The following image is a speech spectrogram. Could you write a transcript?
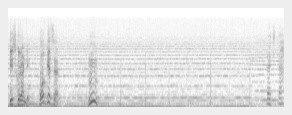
తీసుకురండి. ఓకే సార్. రజిత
